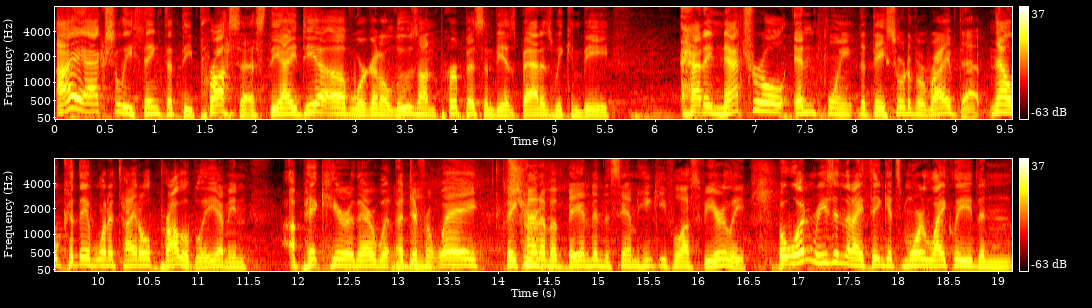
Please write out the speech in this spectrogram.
I actually think that the process, the idea of we're going to lose on purpose and be as bad as we can be, had a natural endpoint that they sort of arrived at. Now, could they have won a title? Probably. I mean, a pick here or there went a mm-hmm. different way. They kind of abandoned the Sam Hinkie philosophy early. But one reason that I think it's more likely than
